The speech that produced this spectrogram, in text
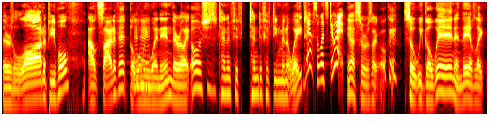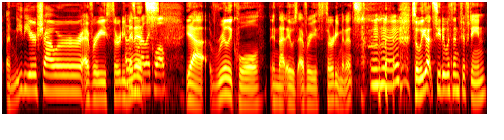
there's a lot of people outside of it. But when we mm-hmm. went in, they were like, oh, it's just a 10, and 15, 10 to 15 minute wait. Yeah, so let's do it. Yeah, so it was like, okay. So we go in and they have like a meteor shower every 30 It was minutes. really cool. Yeah, really cool in that it was every 30 minutes. Mm-hmm. so we got seated within 15,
